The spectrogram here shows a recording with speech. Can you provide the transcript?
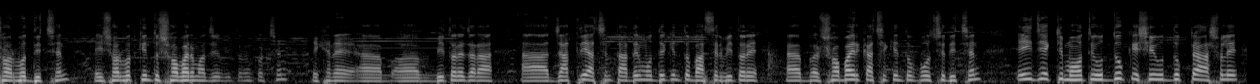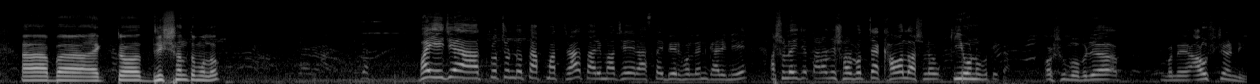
শরবত দিচ্ছেন। এই শরবত কিন্তু সবার মাঝে বিতরণ করছেন। এখানে ভিতরে যারা যাত্রী আছেন তাদের মধ্যে কিন্তু বাসের ভিতরে সবার কাছে কিন্তু পৌঁছে দিচ্ছেন। এই যে একটি মহতি উদ্যোগ সেই উদ্যোগটা আসলে একটা দৃষ্টান্তমূলক। ভাই এই যে আহ, প্রচণ্ড তাপমাত্রা তার মাঝে রাস্তায় বের হলেন গাড়ি নিয়ে। আসলে এই যে তারা যে শরবতটা খাওয়ালো আসলে কি অনুভূতিটা? অসম্ভব এটা মানে আউটস্ট্যান্ডিং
